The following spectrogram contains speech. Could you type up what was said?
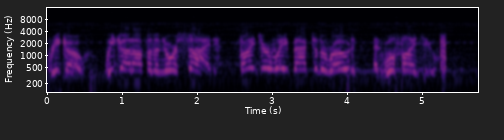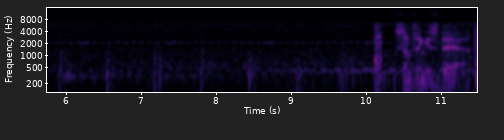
Rico, we got off on the north side. Find your way back to the road, and we'll find you. Something is there.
